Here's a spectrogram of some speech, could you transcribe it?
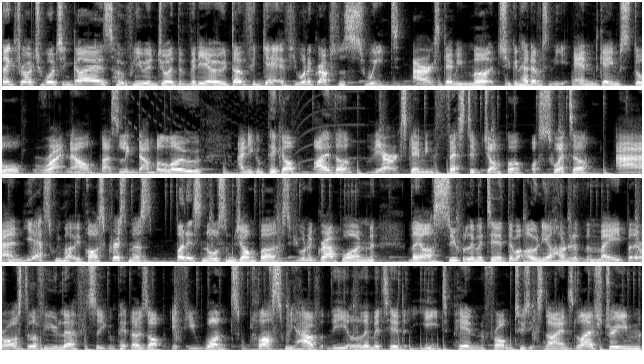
Thanks very much for watching, guys. Hopefully you enjoyed the video. Don't forget, if you want to grab some sweet Arekkz Gaming merch, you can head over to the Endgame store right now. That's linked down below. And you can pick up either the Arekkz Gaming festive jumper or sweater. And yes, we might be past Christmas, but it's an awesome jumper. So if you want to grab one, they are super limited. There were only 100 of them made, but there are still a few left, so you can pick those up if you want. Plus, we have the limited Yeet pin from 269's live stream.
